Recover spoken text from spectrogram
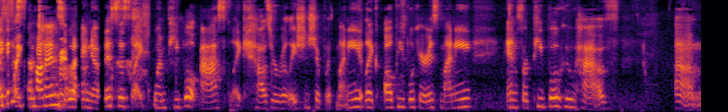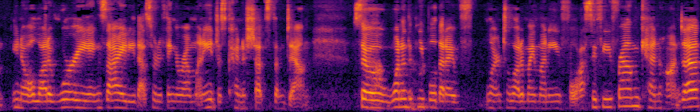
I think like, sometimes what I notice is like when people ask like how's your relationship with money, like all people hear is money. And for people who have um, you know, a lot of worry, anxiety, that sort of thing around money, it just kind of shuts them down. So one of the people that I've learned a lot of my money philosophy from, Ken Honda,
